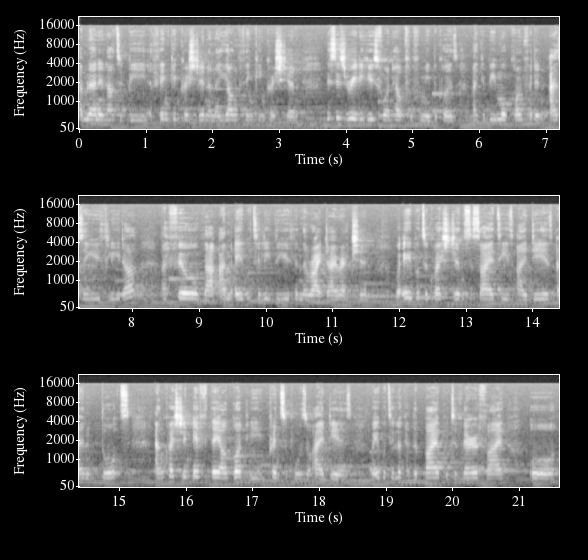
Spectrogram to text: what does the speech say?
I'm learning how to be a thinking Christian and a young thinking Christian. This is really useful and helpful for me because I could be more confident as a youth leader I feel that I'm able to lead the youth in the right direction. We're able to question society's ideas and thoughts and question if they are godly principles or ideas. We're able to look at the Bible to verify or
